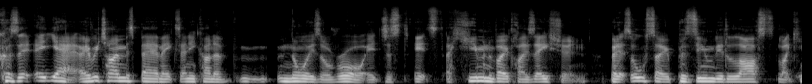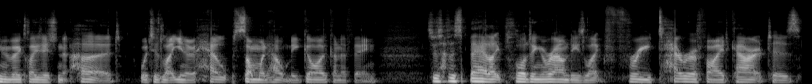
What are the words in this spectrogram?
Because it, it- yeah, every time this bear makes any kind of noise or roar, it just it's a human vocalization, but it's also presumably the last like human vocalization it heard, which is like you know help someone help me God kind of thing. So just have this bear like plodding around these like three terrified characters,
